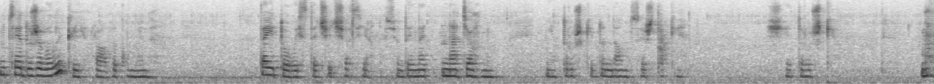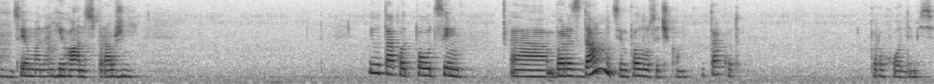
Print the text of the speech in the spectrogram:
Ну, це дуже великий равлик у мене. Та і то вистачить. Зараз я сюди натягну. Ні, трошки додам все ж таки. Ще трошки. Це у мене гігант справжній. І отак от по цим е, бороздам, цим полосочкам, отак от проходимося.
